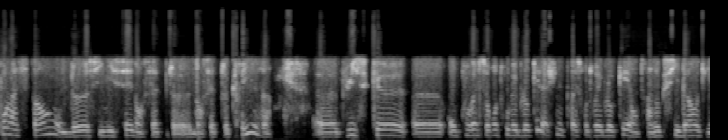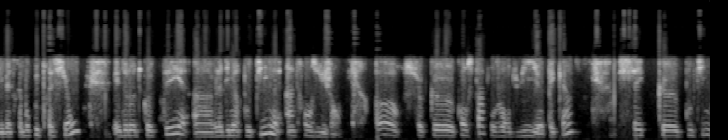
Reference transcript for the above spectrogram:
pour l'instant de s'immiscer dans cette dans cette crise, euh, puisque euh, on pourrait se retrouver bloqué, la Chine pourrait se retrouver bloquée entre un Occident qui lui mettrait beaucoup de pression et de l'autre côté un Vladimir Poutine intransigeant. Or, ce que constate aujourd'hui Pékin, c'est que Poutine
